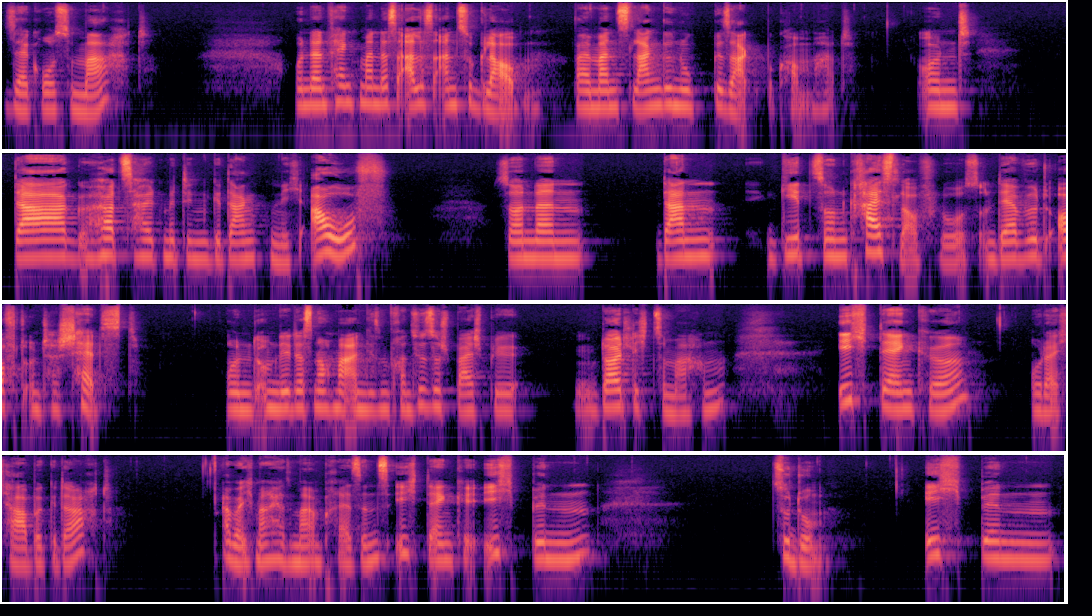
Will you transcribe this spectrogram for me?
sehr große Macht. Und dann fängt man das alles an zu glauben, weil man es lang genug gesagt bekommen hat. Und da hört es halt mit den Gedanken nicht auf, sondern dann geht so ein Kreislauf los und der wird oft unterschätzt. Und um dir das nochmal an diesem Französisch-Beispiel deutlich zu machen, ich denke, oder ich habe gedacht, aber ich mache jetzt mal im Präsens, ich denke, ich bin zu dumm. Ich bin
